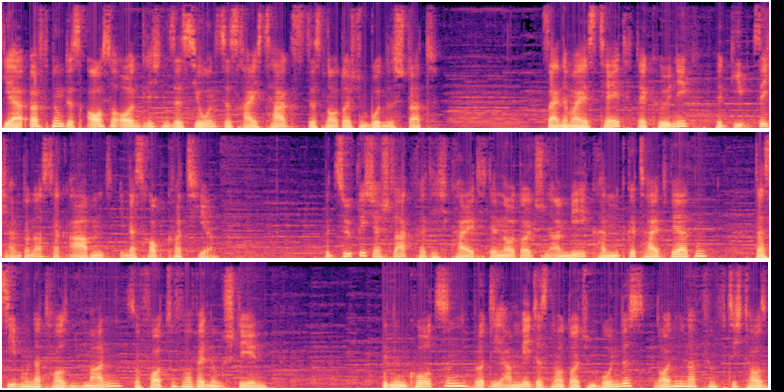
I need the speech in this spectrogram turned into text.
die Eröffnung des außerordentlichen Sessions des Reichstags des Norddeutschen Bundes statt. Seine Majestät der König begibt sich am Donnerstagabend in das Hauptquartier. Bezüglich der Schlagfertigkeit der Norddeutschen Armee kann mitgeteilt werden, dass 700.000 Mann sofort zur Verwendung stehen. Binnen kurzem wird die Armee des Norddeutschen Bundes 950.000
